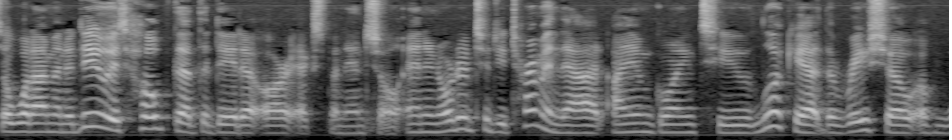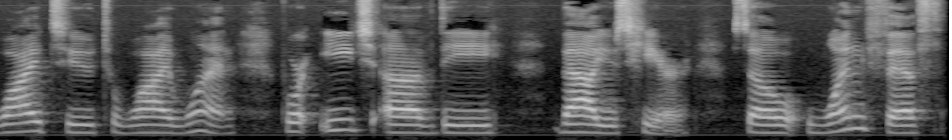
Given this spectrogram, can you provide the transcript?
So what I'm going to do is hope that the data are exponential. And in order to determine that, I am going to look at the ratio of y2 to y1 for each of the values here. So 1 fifth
